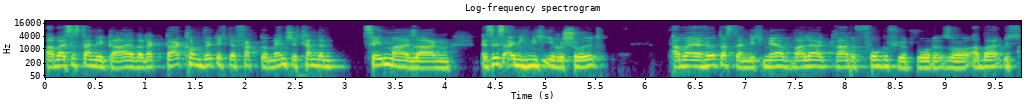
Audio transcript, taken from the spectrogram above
Aber es ist dann egal, weil da, da kommt wirklich der Faktor Mensch. Ich kann dann zehnmal sagen, es ist eigentlich nicht ihre Schuld, aber er hört das dann nicht mehr, weil er gerade vorgeführt wurde. So, aber ich.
